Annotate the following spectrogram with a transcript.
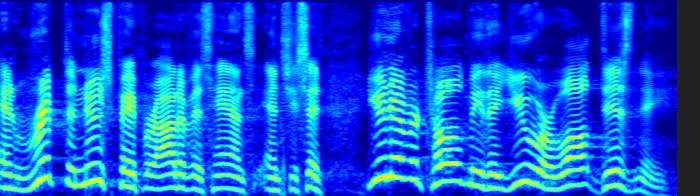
and ripped the newspaper out of his hands, and she said, You never told me that you were Walt Disney.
